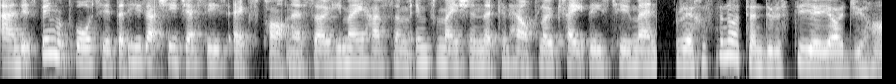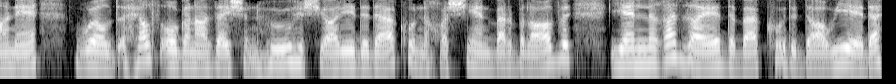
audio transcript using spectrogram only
And it's been reported that he's actually Jesse's ex-partner. So he may have some information that can help locate these two men. ریخستنا تندرستی یا جهان World Health Organization هو هشیاری دده که نخوشین بر بلاو ین لغزای دبا کود داویه ده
